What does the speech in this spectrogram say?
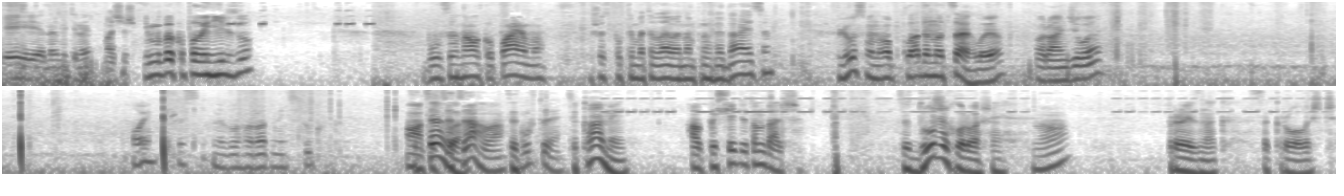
Є, є, є, не. Бачиш? І ми викопали гільзу. Був сигнал, копаємо. Щось поки металеве нам проглядається. Плюс воно обкладено цеглою оранжевою. Ой, щось неблагородний стук. А, Це це цегла. Це- Ух ти. Це камінь. А пишіть там далі. Це дуже хороший Ну, признак сокровища.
